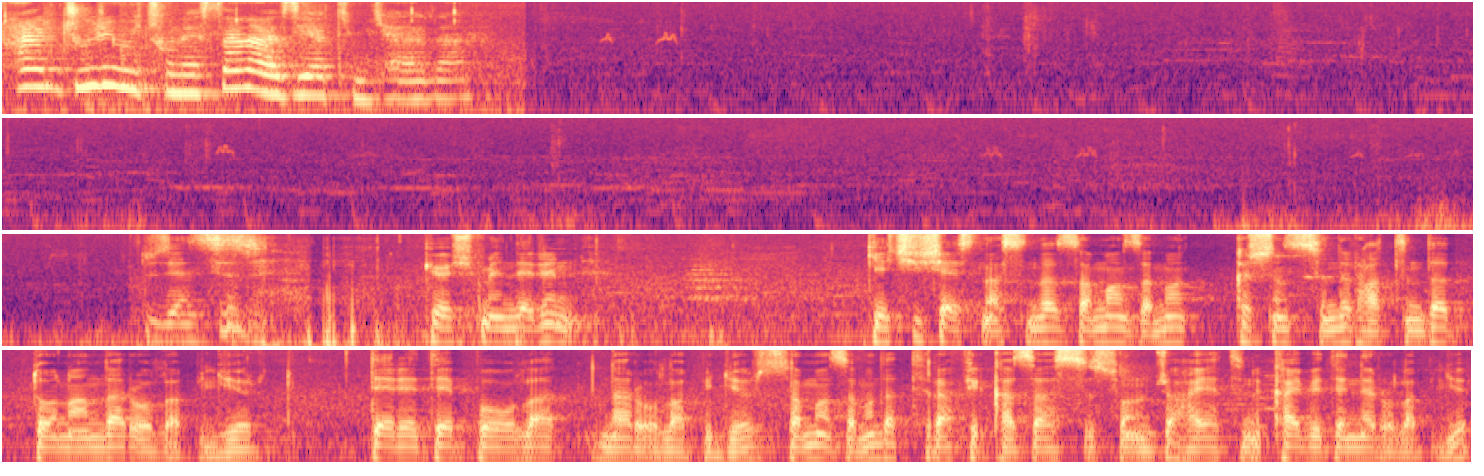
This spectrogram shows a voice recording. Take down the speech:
هر جوری میتونستن اذیت میکردن düzensiz göçmenlerin geçiş esnasında zaman zaman kışın sınır hattında donanlar olabiliyor. Derede boğulanlar olabiliyor. Zaman zaman da trafik kazası sonucu hayatını kaybedenler olabiliyor.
